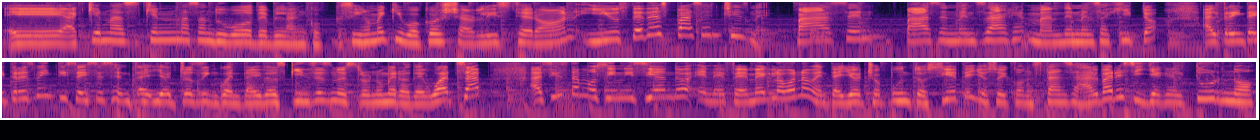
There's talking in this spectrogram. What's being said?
Eh, ¿A quién más, quién más anduvo de blanco? Si no me equivoco, Charlize Theron. Y ustedes pasen chisme, pasen, pasen mensaje, manden mensajito al 33 26 68 52 15 es nuestro número de WhatsApp. Así estamos iniciando en FM Globo 98.7. Yo soy Constanza Álvarez y llega el turno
